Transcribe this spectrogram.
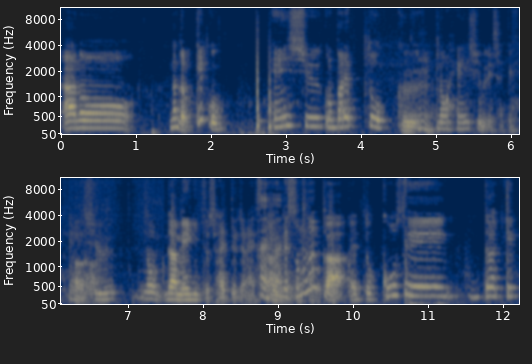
あのーなんだろう結構編集このバレットークの編集部でしたっけ、編集のが名義として入ってるじゃないですか、はいはい。でそのなんか、えっと、構成が結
